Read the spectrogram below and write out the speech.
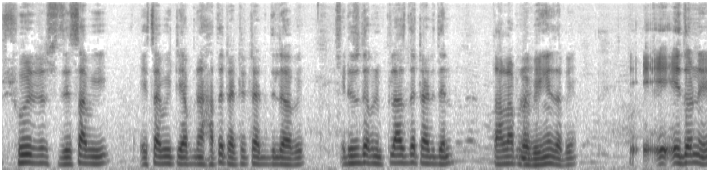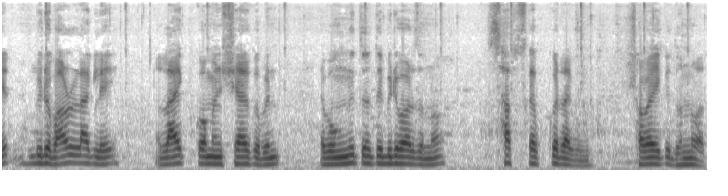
সুইয়ের যে চাবি এই চাবিটি আপনার হাতে টাইটে টাইট দিলে হবে। এটি যদি আপনি প্লাস দিয়ে টাইট দেন তাহলে আপনার ভেঙে যাবে। এ- ধরনের ভিডিও ভালো লাগলে লাইক কমেন্ট শেয়ার করবেন এবং নিত্য নতুন ভিডিও পাওয়ার জন্য সাবস্ক্রাইব করে রাখবেন। সবাইকে ধন্যবাদ।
